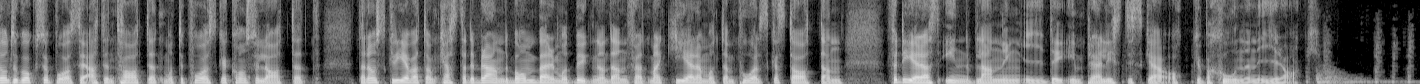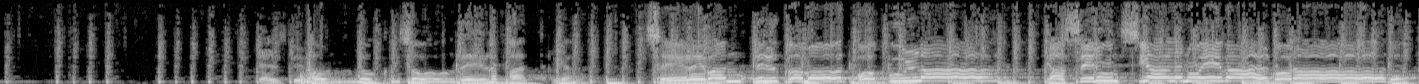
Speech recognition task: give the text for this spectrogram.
De tog också på sig attentatet mot det polska konsulatet där de skrev att de kastade brandbomber mot byggnaden för att markera mot den polska staten för deras inblandning i den imperialistiska ockupationen i Irak. Desde hondo crisol de la patria se levanta el clamor popular. Ya se anuncia la nueva alborada,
